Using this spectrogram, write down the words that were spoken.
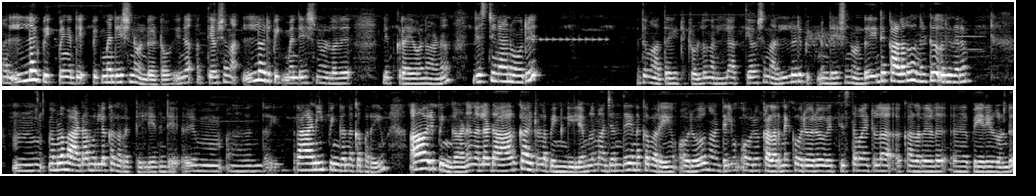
നല്ല പിഗ്മെന്റ് പിഗ്മെന്റേഷൻ ഉണ്ട് കേട്ടോ. ഇതിന് അത്യാവശ്യം നല്ലൊരു പിഗ്മെന്റേഷൻ ഉള്ളൊരു ലിപ് ക്രയോൺ ആണ്. ജസ്റ്റ് ഞാൻ ഒരു ഇത് മാത്രമേ ഇട്ടിട്ടുള്ളൂ. നല്ല അത്യാവശ്യം നല്ലൊരു പിഗ്മെന്റേഷൻ ഉണ്ട്. ഇതിന്റെ കളർ വന്നിട്ട് ഒരുതരം നമ്മൾ വാടാമുല്ല കളറൊക്കെ ഇല്ലേ അതിന്റെ ഒരു എന്താ റാണി പിങ്ക് എന്നൊക്കെ പറയും. ആ ഒരു പിങ്കാണ് നല്ല ഡാർക്ക് ആയിട്ടുള്ള പിങ്ക് ഇല്ലേ? നമ്മൾ മജന്ത എന്നൊക്കെ പറയും. ഓരോ നാട്ടിലും ഓരോ കളറിനൊക്കെ ഓരോരോ വ്യത്യസ്തമായിട്ടുള്ള കളറുകൾ പേരുകളുണ്ട്.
